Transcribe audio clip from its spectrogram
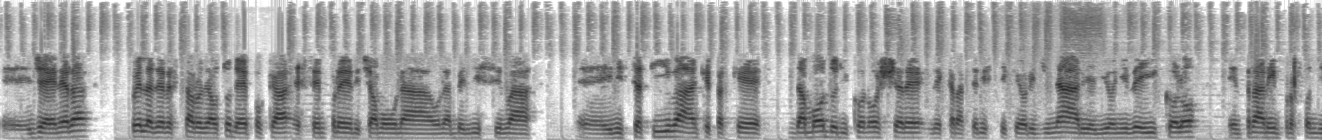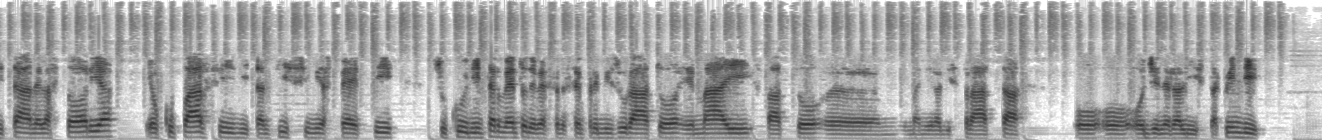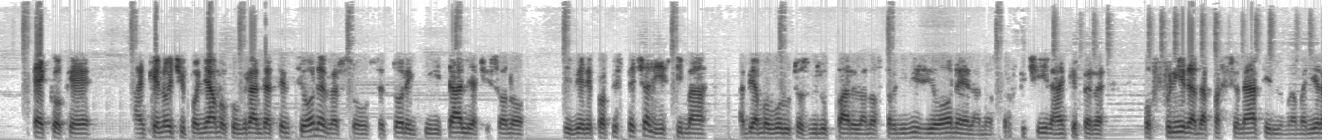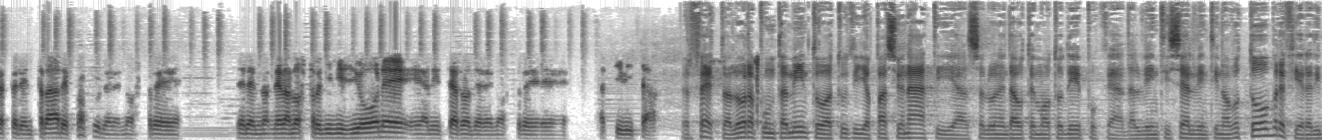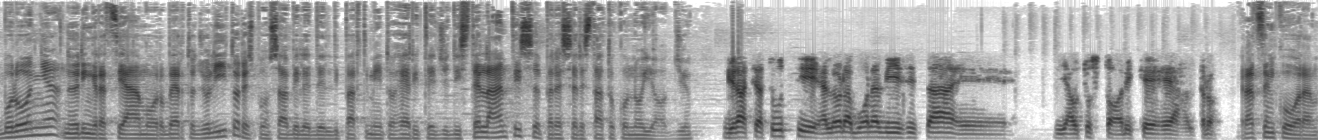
eh, genera. Quella del restauro di auto d'epoca è sempre diciamo, una, una bellissima eh, iniziativa anche perché dà modo di conoscere le caratteristiche originarie di ogni veicolo, entrare in profondità nella storia e occuparsi di tantissimi aspetti su cui l'intervento deve essere sempre misurato e mai fatto eh, in maniera distratta o, o, o generalista. Quindi ecco che anche noi ci poniamo con grande attenzione verso un settore in cui in Italia ci sono dei veri e propri specialisti, ma abbiamo voluto sviluppare la nostra divisione, la nostra officina, anche per offrire ad appassionati una maniera per entrare proprio nelle nostre, nelle, nella nostra divisione e all'interno delle nostre attività. Perfetto, allora appuntamento a tutti gli appassionati al Salone d'Auto e Moto d'Epoca dal 26 al 29 ottobre, Fiera di Bologna. Noi ringraziamo Roberto Giolito, responsabile del Dipartimento Heritage di Stellantis, per essere stato con noi oggi. Grazie a tutti, allora buona visita e di auto storiche e altro. Grazie ancora.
